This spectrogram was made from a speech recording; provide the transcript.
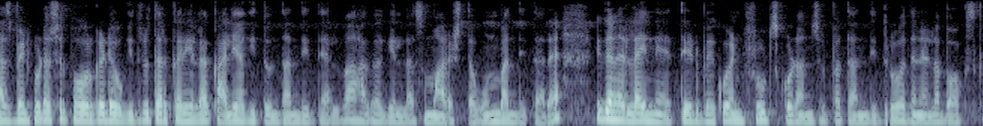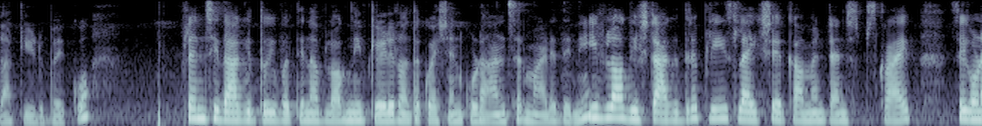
ಹಸ್ಬೆಂಡ್ ಕೂಡ ಸ್ವಲ್ಪ ಹೊರಗಡೆ ಹೋಗಿದ್ರು, ತರಕಾರಿ ಎಲ್ಲ ಖಾಲಿಯಾಗಿತ್ತು ಅಂತ ಅಂದಿದ್ದೆ ಅಲ್ವಾ? ಹಾಗಾಗಿ ಎಲ್ಲ ಸುಮಾರಷ್ಟು ತೊಗೊಂಡು ಬಂದಿದ್ದಾರೆ. ಇದನ್ನೆಲ್ಲ ಇನ್ನು ಎತ್ತಿಡಬೇಕು ಆ್ಯಂಡ್ ಫ್ರೂಟ್ಸ್ ಕೂಡ ಒಂದು ಸ್ವಲ್ಪ ತಂದಿದ್ರು. ಅದನ್ನೆಲ್ಲ ಬಾಕ್ಸ್ಗೆ ಹಾಕಿ ಇಡಬೇಕು. ಫ್ರೆಂಡ್ಸ್ ಇದಾಗಿತ್ತು ಇವತ್ತಿನ ವ್ಲಾಗ್ ನೀವು ಕೇಳಿರೋಂಥ ಕ್ವೆಶನ್ ಕೂಡ ಆನ್ಸರ್ ಮಾಡಿದ್ದೀನಿ. ಈ ವ್ಲಾಗ್ ಇಷ್ಟ ಆಗಿದ್ರೆ please like share comment and subscribe ಸಿಗೋಣ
